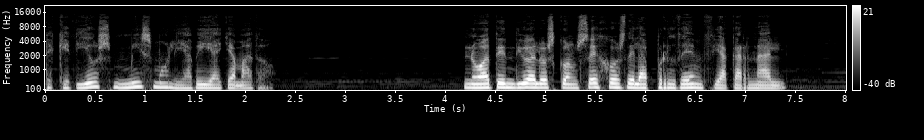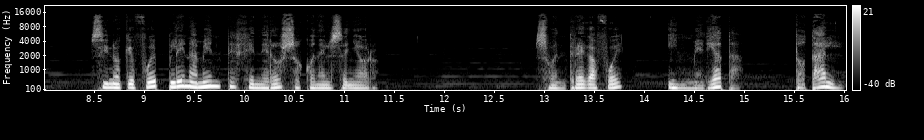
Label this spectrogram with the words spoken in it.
de que Dios mismo le había llamado. No atendió a los consejos de la prudencia carnal, sino que fue plenamente generoso con el Señor. Su entrega fue inmediata, total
